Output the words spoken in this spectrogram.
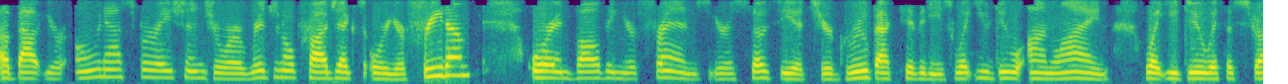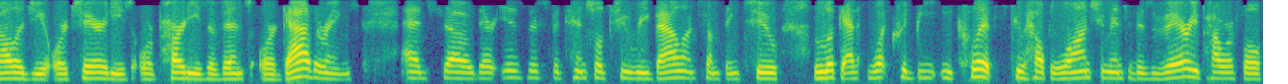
about your own aspirations, your original projects, or your freedom, or involving your friends, your associates, your group activities, what you do online, what you do with astrology or charities or parties, events, or gatherings. And so there is this potential to rebalance something, to look at what could be eclipsed to help launch you into this very powerful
